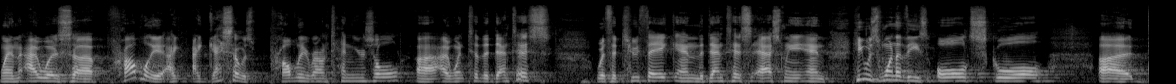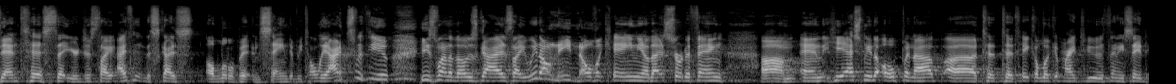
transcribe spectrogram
when I was uh, probably, I, I, guess I was probably around 10 years old. Uh, I went to the dentist with a toothache, and the dentist asked me, and he was one of these old school uh, that you're just like, I think this guy's a little bit insane, to be totally honest with you. He's one of those guys, like, we don't need Novocaine, you know, that sort of thing. Um, and he asked me to open up uh, to, to take a look at my tooth. And he said,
